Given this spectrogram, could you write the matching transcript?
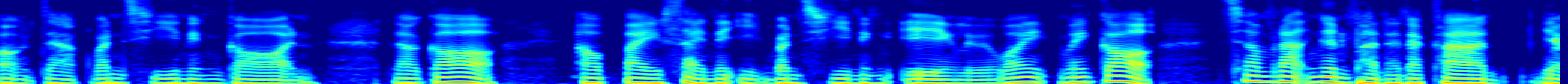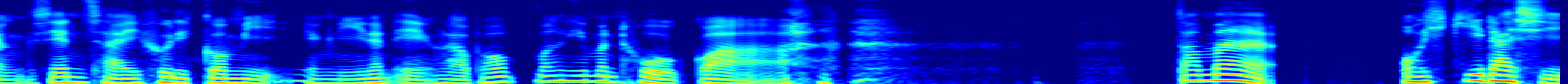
ออกจากบัญชีหนึ่งก่อน แล้วก็เอาไปใส่ในอีกบัญชีหนึ่งเอง หรือว่าไม่ก็ชำระเงินผ่านธนาคาร อย่างเช่นใช้ฟูริโกมิอย่างนี้นั่นเองครับ เพราะบางทีมันถูกกว่า ต่อมาโอฮิกิดาชิ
